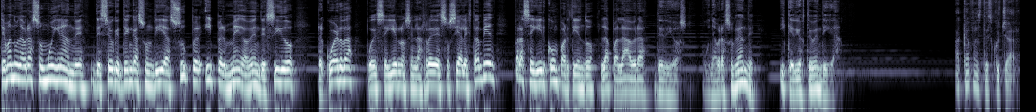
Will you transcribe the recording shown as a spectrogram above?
Te mando un abrazo muy grande, deseo que tengas un día súper, hiper, mega bendecido. Recuerda, puedes seguirnos en las redes sociales también para seguir compartiendo la palabra de Dios. Un abrazo grande y que Dios te bendiga. Acabas de escuchar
